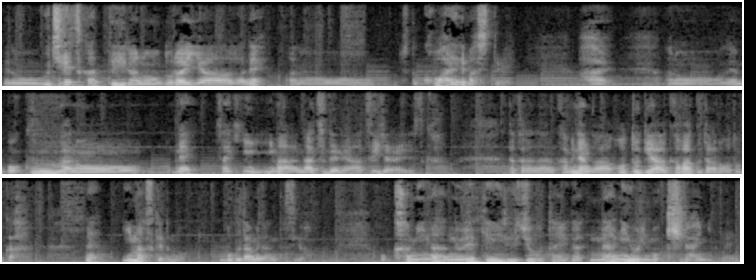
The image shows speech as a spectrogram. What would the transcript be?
えのうちで使っているあのドライヤーがねあのちょっと壊れまして。はい。あのね僕あのね最近今夏でね暑いじゃないですか。だからな髪なんかほっときゃ乾くだろうとかね言いますけども僕ダメなんですよ。髪が濡れている状態が何よりも嫌いみたいな。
